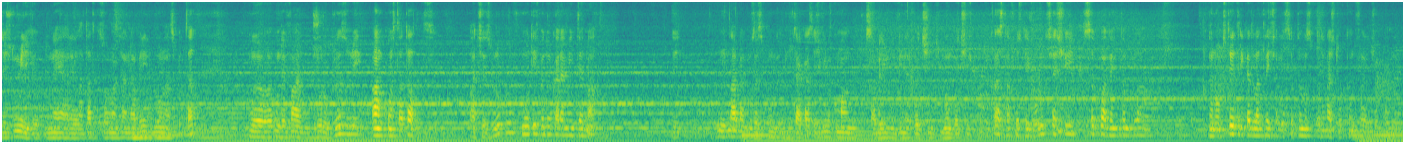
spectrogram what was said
deci duminică, dumneavoastră a relatat că s-a a venit luni la spital, uh, undeva în jurul prânzului, am constatat acest lucru, motiv pentru care am internat. Deci, nu aveam cum să spun că du acasă și vine cum am stabilit bine pe 5, nu pe 5, pentru că asta a fost evoluția și se poate întâmpla în obstetrică de la 36 de săptămâni se poate naște oricând fără nicio problemă.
